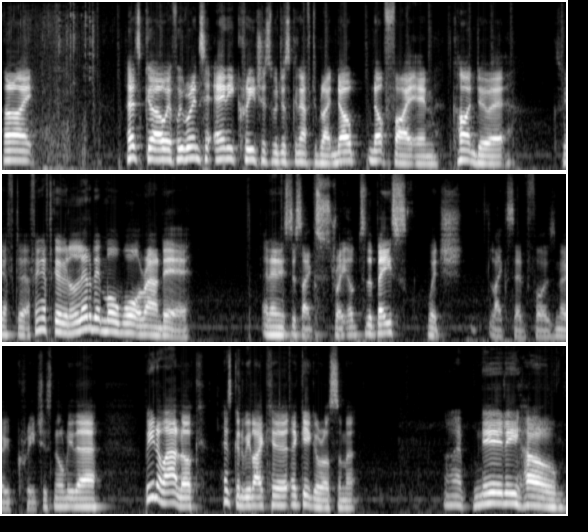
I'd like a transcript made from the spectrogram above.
Alright. Let's go. If we run into any creatures, we're just to have to be like, nope, not fighting. Can't do it we have to, I think we have to go a little bit more water around here. And then it's just like straight up to the base, which, like I said before, there's no creatures normally there. But you know our luck. It's going to be like a, a giga or something. I'm nearly home.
